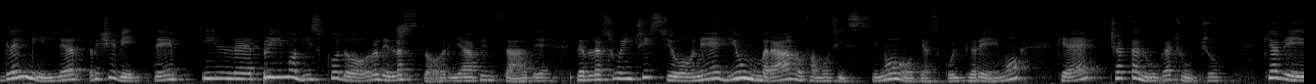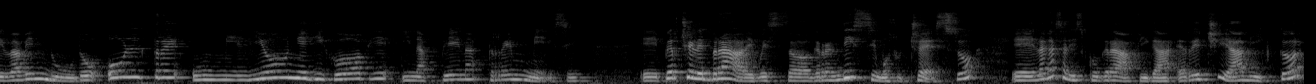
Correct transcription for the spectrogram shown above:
Glenn Miller ricevette il primo disco d'oro della storia, pensate, per la sua incisione di un brano famosissimo che ascolteremo, che è Chattanooga Ciuccio che aveva venduto oltre un milione di copie in appena tre mesi. E per celebrare questo grandissimo successo, eh, la casa discografica RCA Victor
